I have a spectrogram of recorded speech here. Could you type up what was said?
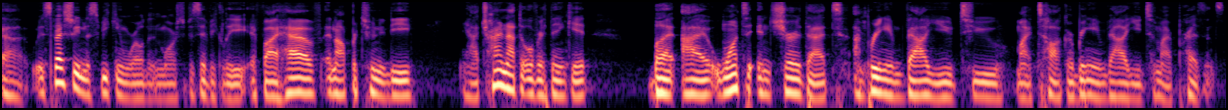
uh, especially in the speaking world and more specifically, if I have an opportunity, you know, I try not to overthink it, but I want to ensure that I'm bringing value to my talk or bringing value to my presence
